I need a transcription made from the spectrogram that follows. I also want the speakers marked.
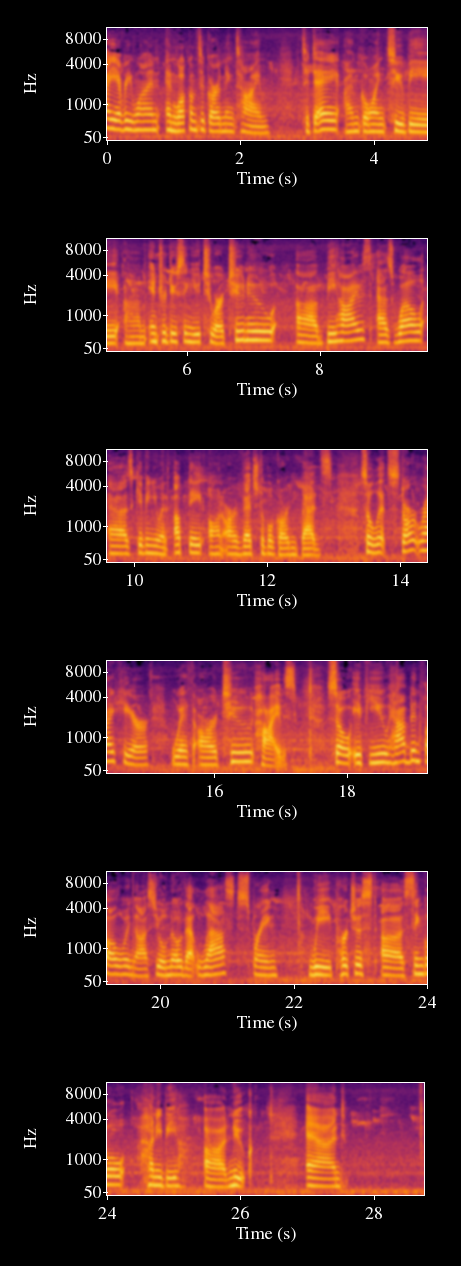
Speaker 1: Hi everyone and welcome to Gardening Thyme. Today I'm going to be um, introducing you to our two new uh, beehives as well as giving you an update on our vegetable garden beds. So let's start right here with our two hives. So if you have been following us, you'll know that last spring we purchased a single honeybee uh, nuc and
